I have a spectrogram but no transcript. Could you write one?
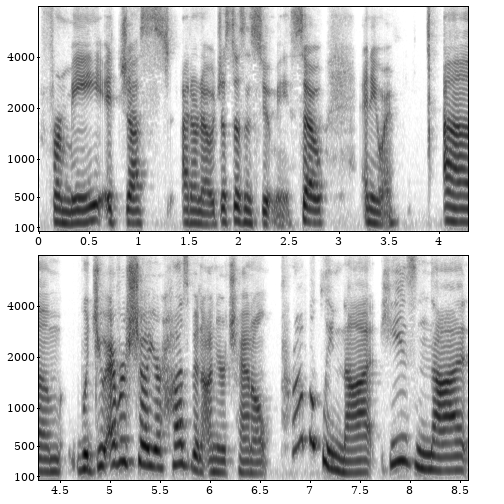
for me. It just, I don't know, it just doesn't suit me. So anyway, um, would you ever show your husband on your channel? Probably not. He's not,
